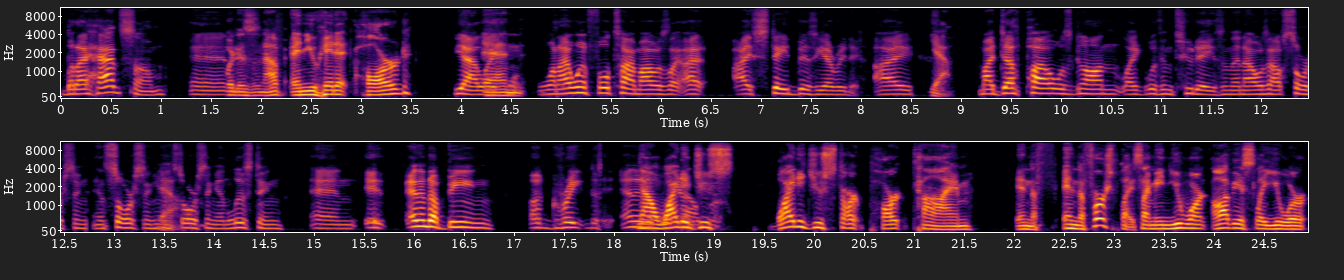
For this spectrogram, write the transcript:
but I had some. And What is enough? And you hit it hard. Yeah, like and- when I went full time, I was like, I I stayed busy every day. I Yeah. My death pile was gone like within two days, and then I was outsourcing and sourcing Yeah. and sourcing and listing, and it ended up being a great. de- it ended now why did you for- why did you start part-time in the in the first place i mean you weren't obviously you were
